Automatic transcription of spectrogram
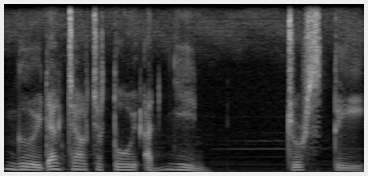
Người đang trao cho tôi ánh nhìn Trusty.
